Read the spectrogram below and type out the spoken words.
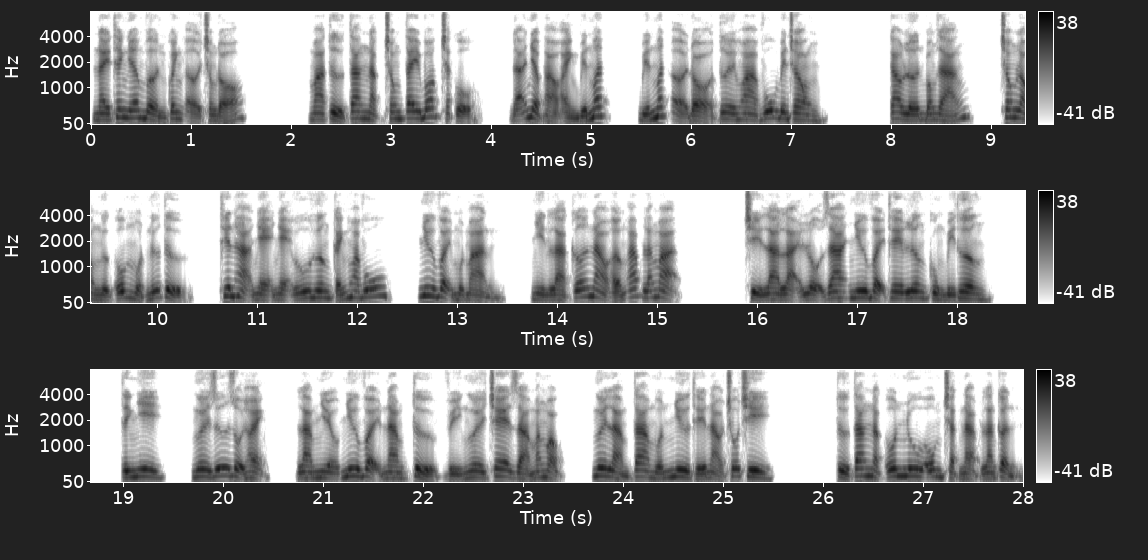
Này thanh em bờn quanh ở trong đó. Mà tử tăng nặc trong tay bóp chặt cổ, đã nhập ảo ảnh biến mất, biến mất ở đỏ tươi hoa vũ bên trong. Cao lớn bóng dáng, trong lòng ngực ôm một nữ tử, thiên hạ nhẹ nhẹ ưu hương cánh hoa vũ, như vậy một màn, nhìn là cỡ nào ấm áp lãng mạn. Chỉ là lại lộ ra như vậy thê lương cùng bị thương. Tình nhi, ngươi giữ dội hạnh, làm nhiều như vậy nam tử vì ngươi che già mang mọc, ngươi làm ta muốn như thế nào chỗ chi. Tử tăng nặc ôn nhu ôm chặt nạp lan cẩn,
